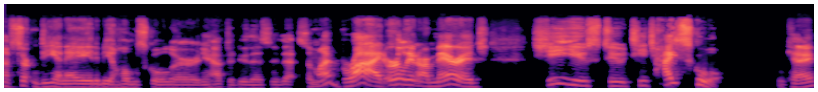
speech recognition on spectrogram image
have certain DNA to be a homeschooler and you have to do this and that. So my bride, early in our marriage, she used to teach high school. Okay.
